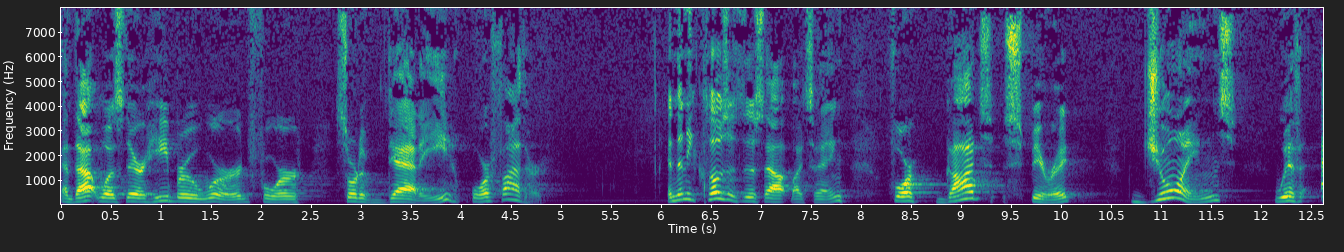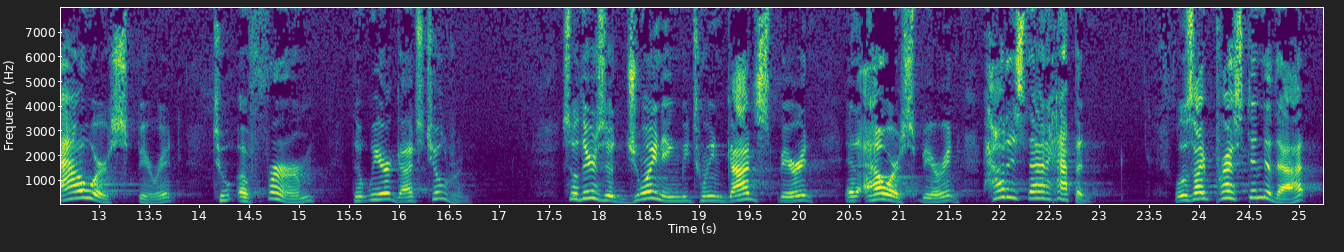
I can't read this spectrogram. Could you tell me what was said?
and that was their Hebrew word for sort of daddy or father. And then he closes this out by saying, For God's Spirit joins with our spirit to affirm that we are God's children. So there's a joining between God's Spirit and our spirit. How does that happen? Well, as I pressed into that,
